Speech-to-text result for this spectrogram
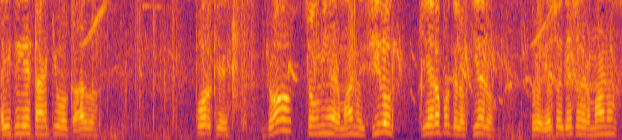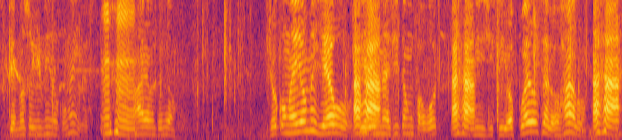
Ahí sí están equivocados. Porque yo son mis hermanos y sí los quiero porque los quiero. Pero yo soy de esos hermanos que no soy unido con ellos. Ujú. Ah, ya me entendió. Yo con ellos me llevo. Si ellos necesitan un favor. Ajá, Y si, yo puedo, se los hago. ajá.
